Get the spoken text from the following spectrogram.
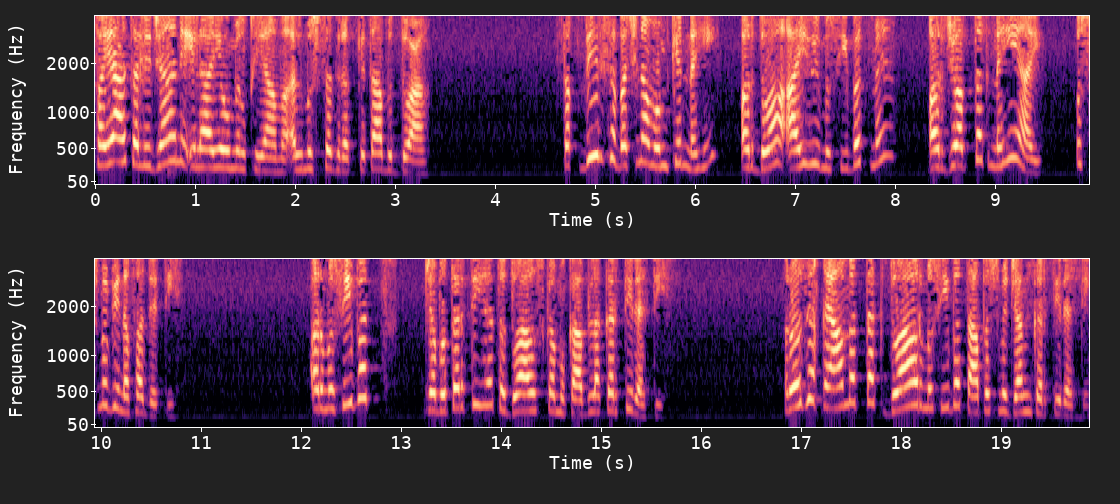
فيعتلجان الى يوم القيامه المستدرك كتاب الدعاء۔ تقدیر سے بچنا ممکن نہیں اور دعا آئی ہوئی مصیبت میں اور جو اب تک نہیں آئی، اس میں بھی نفع دیتی ہے۔ اور مصیبت جب اترتی ہے تو دعا اس کا مقابلہ کرتی رہتی ہے۔ روز قیامت تک دعا اور مصیبت آپس میں جنگ کرتی رہتی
